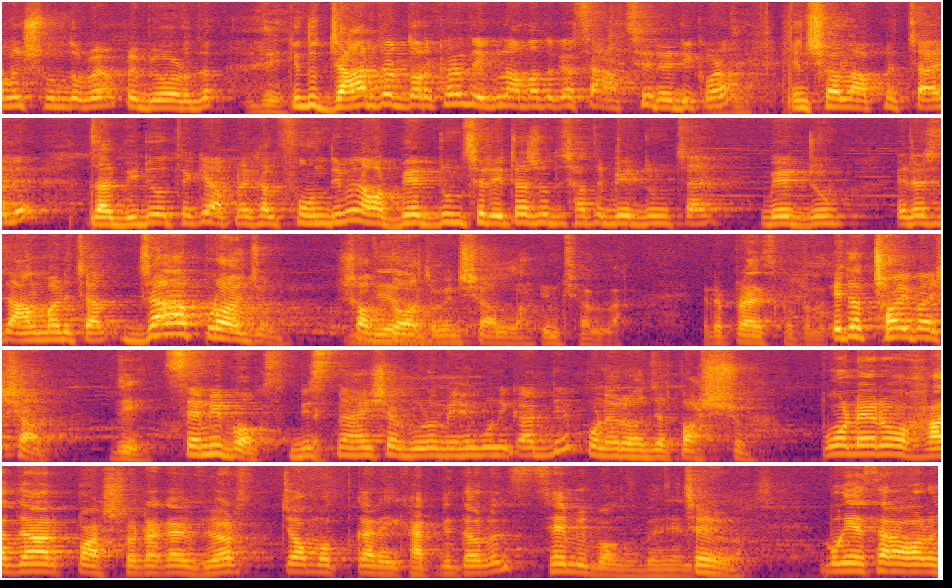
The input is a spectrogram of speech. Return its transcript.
অনেক সুন্দর আপনি জি। কিন্তু যার যার দরকার এগুলো আমাদের কাছে আছে রেডি করা। ইনশাল্লাহ আপনি চাইলে যার ভিডিও থেকে আপনি খালি ফোন দিবেন। আমার বেডরুম সেট এটা যদি সাথে বেডরুম চাই বেডরুম এটার সাথে আলমারি চাল যা প্রয়োজন সব দেওয়া যাবে ইনশাল্লাহ ইনশাআল্লাহ। এটা প্রাইস কত এটা ছয় বাই সাত। জি। সেমি বক্স বিছনা হাইসা গুঁড়ো মেহগুনি কাঠ দিয়ে পনেরো হাজার পাঁচশো। পনেরো হাজার পাঁচশো টাকায় ভিউয়ার্স চমৎকার এই খাট নিতে পারবেন সেমি বক্স ভেরিয়েন্ট সেমি এবং এছাড়াও আরও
